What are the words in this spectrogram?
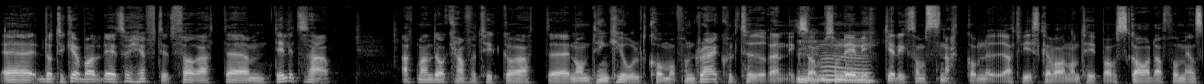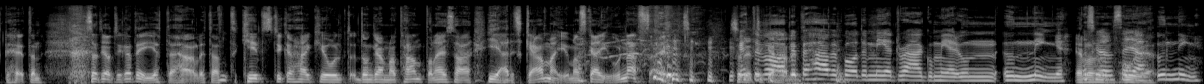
Eh, då tycker jag bara det är så häftigt för att eh, det är lite så här att man då kanske tycker att eh, någonting coolt kommer från dragkulturen, liksom, som det är mycket liksom, snack om nu, att vi ska vara någon typ av skada för mänskligheten. Så att jag tycker att det är jättehärligt att kids tycker det här är coolt, de gamla tanterna är så här, ja det ska man ju, man ska ju unna sig. Så det Vet du vad, vi behöver både mer drag och mer un unning. Eller Vad ska jag säga? Oh, ja. Unning.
